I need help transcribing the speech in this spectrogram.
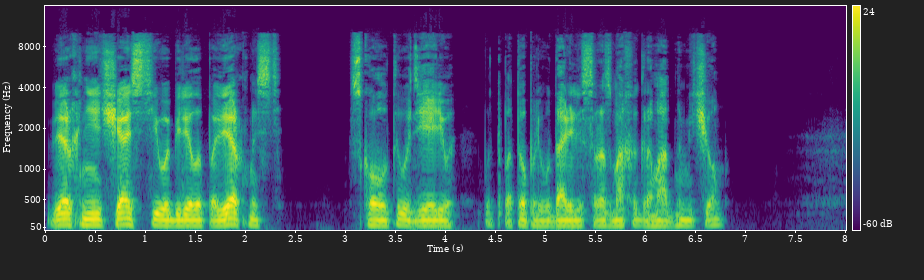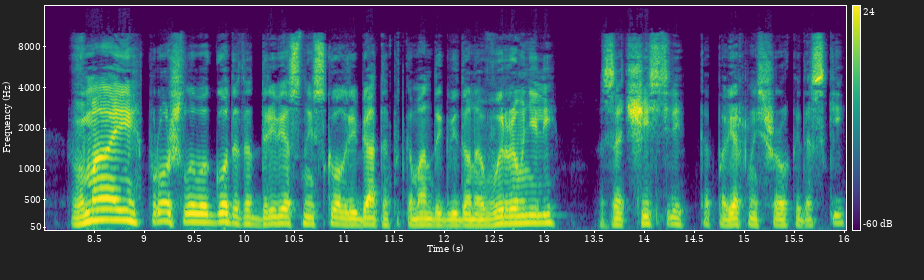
Верхняя часть его белела поверхность сколотого дерева, будто по тополю ударили с размаха громадным мечом. В мае прошлого года этот древесный скол ребята под командой Гвидона выровняли, зачистили, как поверхность широкой доски,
